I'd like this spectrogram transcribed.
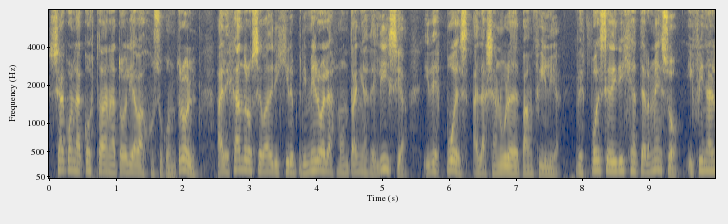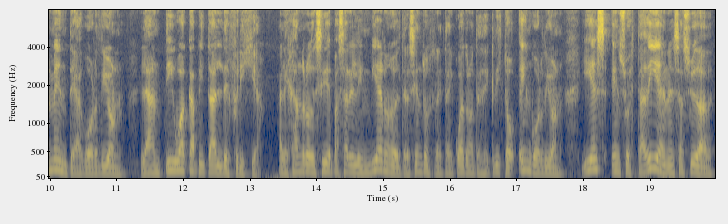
Ya con la costa de Anatolia bajo su control, Alejandro se va a dirigir primero a las montañas de Licia y después a la llanura de Panfilia. Después se dirige a Termeso y finalmente a Gordión, la antigua capital de Frigia. Alejandro decide pasar el invierno del 334 a.C. en Gordión, y es en su estadía en esa ciudad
